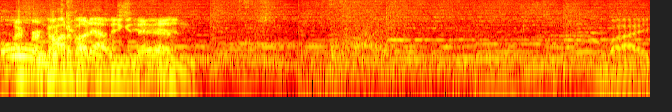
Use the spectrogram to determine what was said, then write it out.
Oh, I the forgot about the thing at the end. why.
